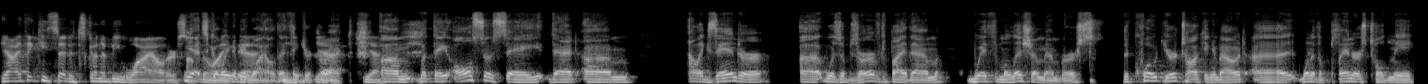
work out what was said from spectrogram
Yeah, I think he said it's going to be wild or something. Yeah, it's going like to be that. wild. I think you're correct. Yeah, yeah. Um, but they also say that um, Alexander uh, was observed by them with militia members the quote you're talking about, uh, one of the planners told me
